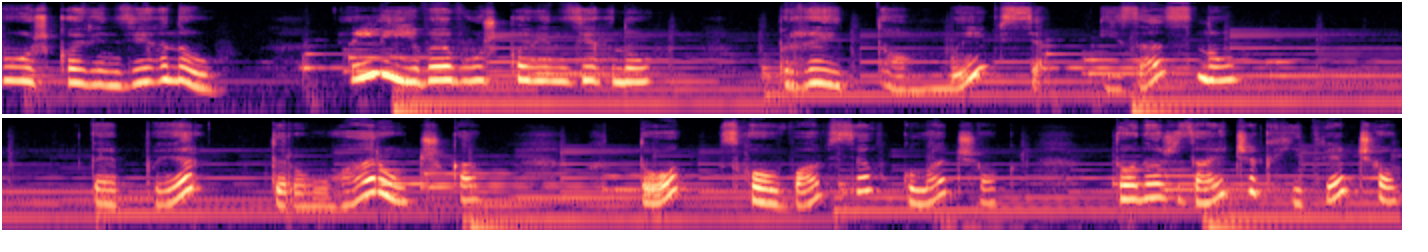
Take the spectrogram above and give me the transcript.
вушко він зігнув, ліве вушко він зігнув, притомився і заснув. Тепер друга ручка. Хто сховався в кулачок? То наш зайчик хитрячок.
